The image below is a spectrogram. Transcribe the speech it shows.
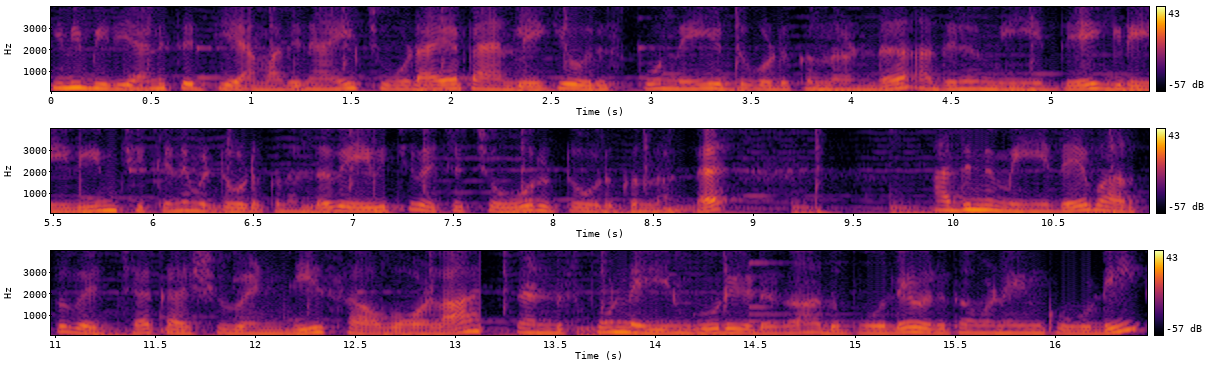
ഇനി ബിരിയാണി സെറ്റ് ചെയ്യാം. അതിനായി ചൂടായ പാനിലേക്ക് ഒരു സ്പൂൺ നെയ്യ് ഇട്ട് കൊടുക്കുന്നുണ്ട്. അതിന് മീതെ ഗ്രേവിയും ചിക്കനും ഇട്ട് കൊടുക്കുന്നുണ്ട്. വേവിച്ച് വെച്ച ചോറ് ഇട്ട് കൊടുക്കുന്നുണ്ട്. അതിന് മീതെ വറുത്തു വെച്ച കശുവണ്ടി സവോള രണ്ട് സ്പൂൺ നെയ്യും കൂടി ഇടുക. അതുപോലെ ഒരു തവണയും കൂടി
